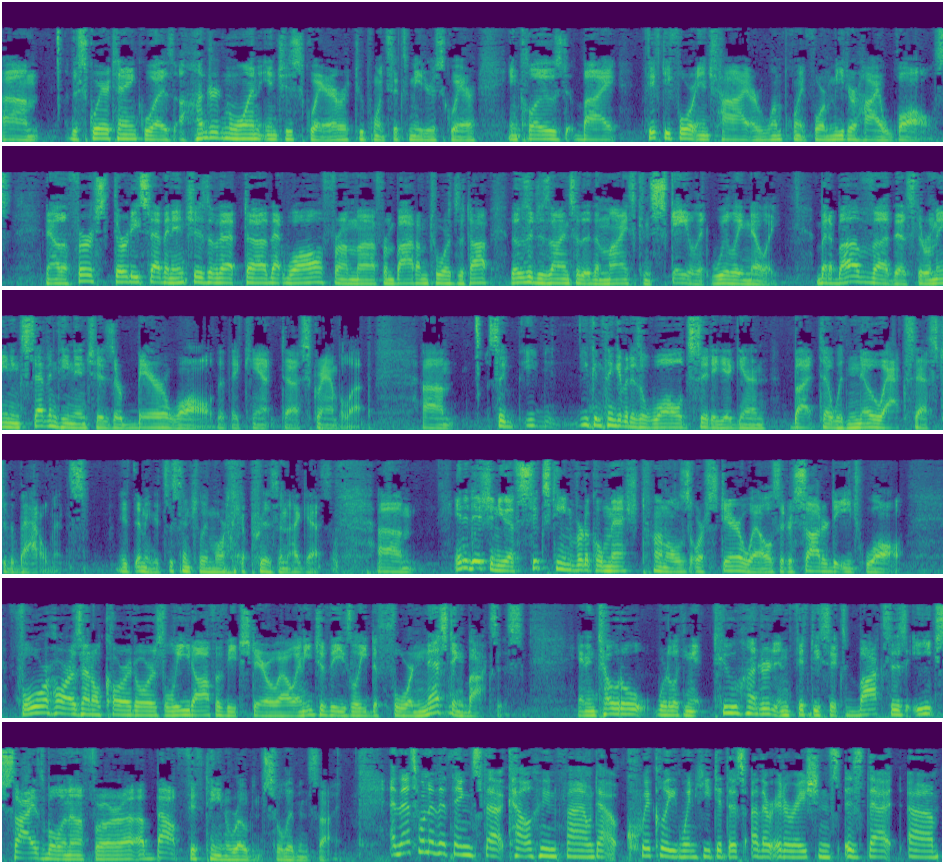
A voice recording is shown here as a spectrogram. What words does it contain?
Um, the square tank was 101 inches square, or 2.6 meters square, enclosed by 54 inch high or 1.4 meter high walls. Now, the first 37 inches of that uh, that wall from uh, from bottom towards the top, those are designed so that the mice can scale it willy nilly. But above uh, this, the remaining 17 inches are bare wall that they can't uh, scramble up. Um, so you, you can think of it as a walled city again, but uh, with no access to the battlements. It, I mean, it's essentially more like a prison, I guess. Um, in addition, you have 16 vertical mesh tunnels or stairwells that are soldered to each wall. Four horizontal corridors lead off of each stairwell, and each of these lead to four nesting boxes. And in total, we're looking at 256 boxes, each sizable enough for uh, about 15 rodents to live inside. And that's one of the things that Calhoun found out quickly when he did those other iterations is that um,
